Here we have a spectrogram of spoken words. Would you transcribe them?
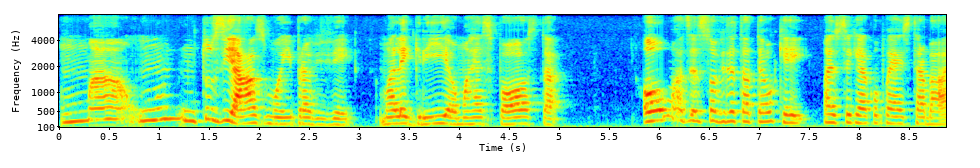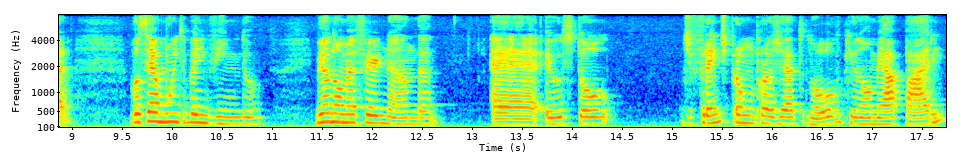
uma, um entusiasmo aí para viver, uma alegria, uma resposta, ou às vezes sua vida tá até ok, mas você quer acompanhar esse trabalho, você é muito bem-vindo. Meu nome é Fernanda. É, eu estou de frente para um projeto novo que o nome é Apare,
